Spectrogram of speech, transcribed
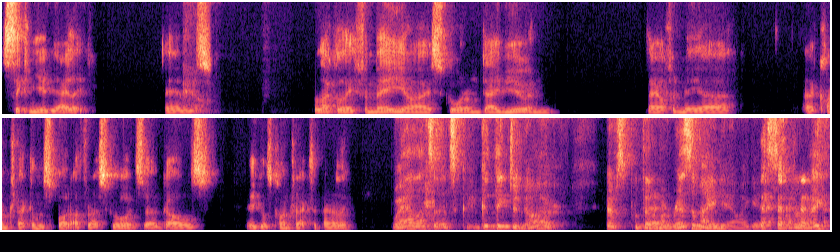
second year of the A League, and Wow. Luckily for me, I scored on debut, and they offered me a, a contract on the spot after I scored. So goals equals contracts apparently. Wow, that's a, that's a good thing to know. I have to put that yeah. on my resume now. I guess I don't know.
